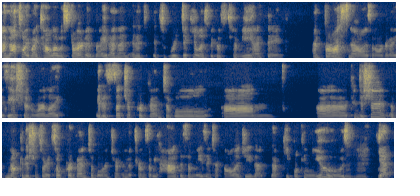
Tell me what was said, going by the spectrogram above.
and that's why Vitala was started, right? And, and and it's it's ridiculous because to me, I think, and for us now as an organization, we're like it is such a preventable um, uh, condition, not condition, sorry, it's so preventable in, ter- in, the terms that we have this amazing technology that, that people can use, mm-hmm. yet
